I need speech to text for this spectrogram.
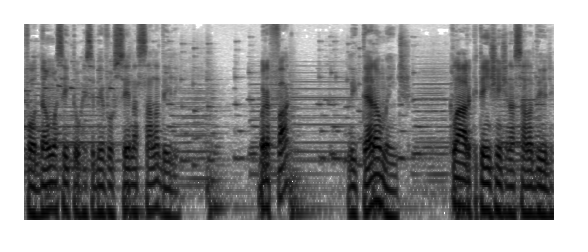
Fodão aceitou receber você na sala dele. What the fuck? Literalmente. Claro que tem gente na sala dele.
